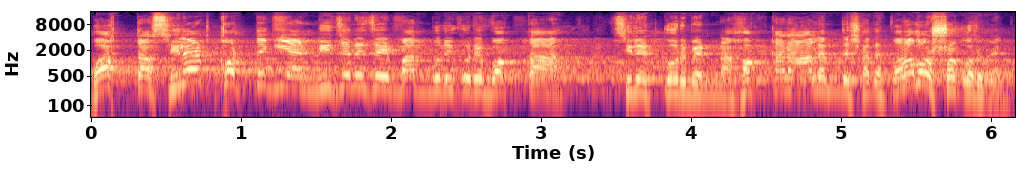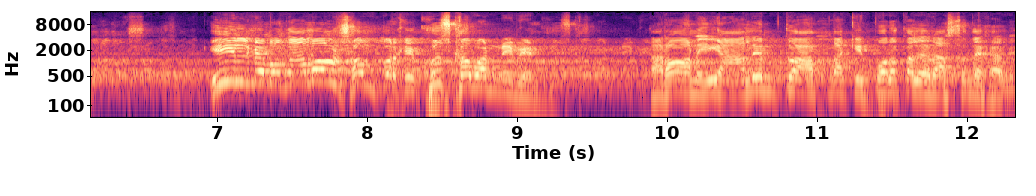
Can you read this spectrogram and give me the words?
বক্তা সিলেক্ট করতে গিয়ে নিজে নিজে বাদবুরি করে বক্তা সিলেক্ট করবেন না হক্কানা আলেমদের সাথে পরামর্শ করবেন। ইলম এবং আমল সম্পর্কে খোঁজখবর নেবেন। কারণ এই আলেম তো আপনাকে পরকালের রাস্তা দেখাবে।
